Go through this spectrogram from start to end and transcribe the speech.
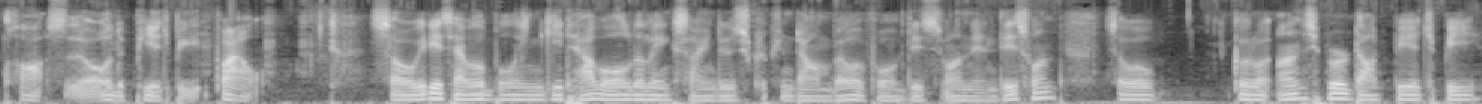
class or the PHP file so it is available in github all the links are in the description down below for this one and this one so go to unzipper.php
